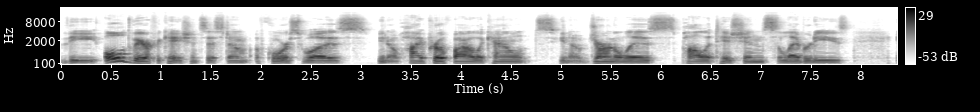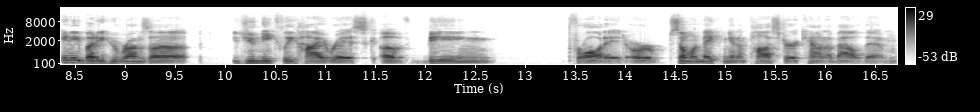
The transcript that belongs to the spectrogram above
The old verification system, of course, was, you know, high profile accounts, you know, journalists, politicians, celebrities, anybody who runs a uniquely high risk of being frauded or someone making an imposter account about them.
